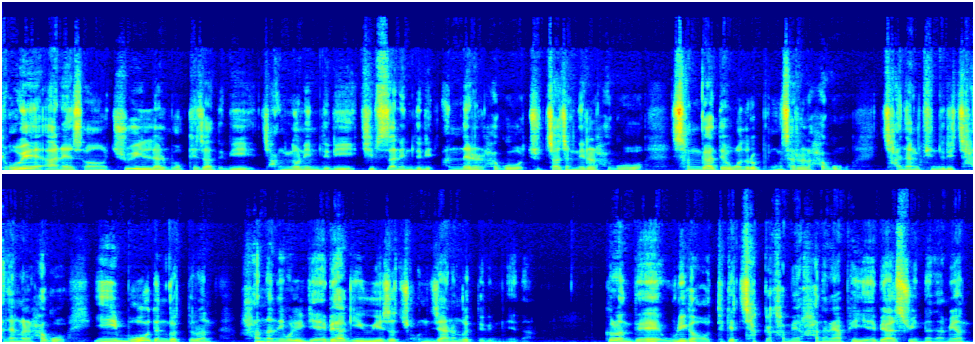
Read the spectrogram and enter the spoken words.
교회 안에서 주일날 목회자들이 장로님들이 집사님들이 안내를 하고 주차 정리를 하고 성가 대원으로 봉사를 하고 찬양팀들이 찬양을 하고 이 모든 것들은 하나님을 예배하기 위해서 존재하는 것들입니다. 그런데 우리가 어떻게 착각하며 하나님 앞에 예배할 수 있느냐면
